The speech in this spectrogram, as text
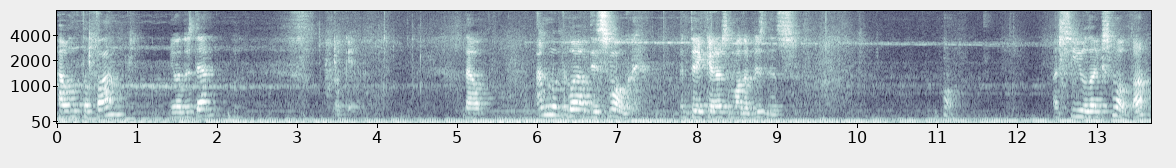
have a little fun? You understand? Okay. Now, I'm going to go out this smoke and take care of some other business. Oh. I see you like smoke, huh?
